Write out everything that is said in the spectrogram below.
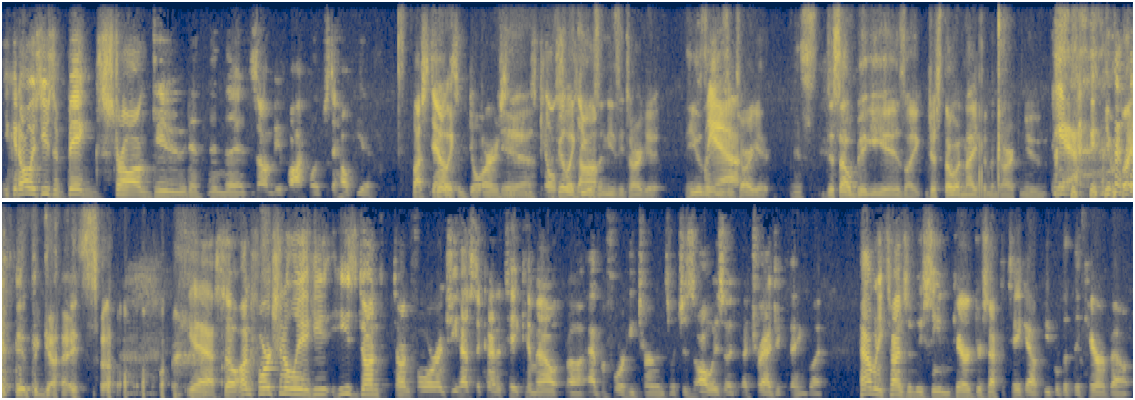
you can always use a big strong dude in, in the zombie apocalypse to help you bust down like- some doors. yeah, just kill I feel like he was an easy target. He was an Yeah. easy target. It's just how big he is. Like, just throw a knife in the dark, and you Yeah. you might hit the guy. So Yeah, so unfortunately, he he's done done for, and she has to kind of take him out uh, at before he turns, which is always a, a tragic thing. But how many times have we seen characters have to take out people that they care about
